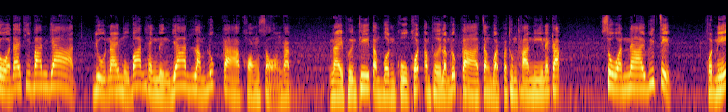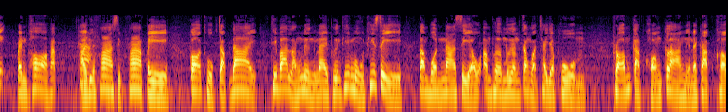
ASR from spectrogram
ตัวได้ที่บ้านญาติ อยู่ในหมู่บ้านแห่งหนึ่งย่านลำลูกกาคลองสองครับในพื้นที่ตำบลคูคตอำเภอลำลูกกาจังหวัดปทุมธานีนะครับ ส่วนนายวิจิตรคนนี้เป็นพ่อครับค่ะอายุ 55 ปี ก็ถูกจับได้ที่บ้านหลังหนึ่งในพื้นที่หมู่ที่ 4 ตำบลนาเสียว อำเภอเมืองจังหวัดชัยภูมิพ ร้อมกับของกลางเนี่ยนะครับเขา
